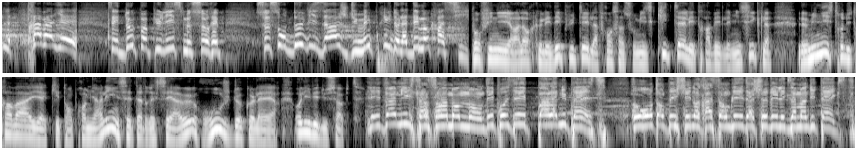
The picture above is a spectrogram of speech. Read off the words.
elle, travaillait. Ces deux populismes seraient ce sont deux visages du mépris de la démocratie. Pour finir, alors que les députés de la France insoumise quittaient les travées de l'hémicycle, le ministre du Travail, qui est en première ligne, s'est adressé à eux, rouge de colère. Olivier Dussopt. Les 20 500 amendements déposés par la NUPES auront empêché notre Assemblée d'achever l'examen du texte.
